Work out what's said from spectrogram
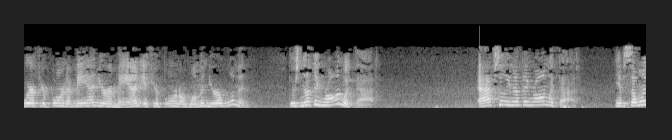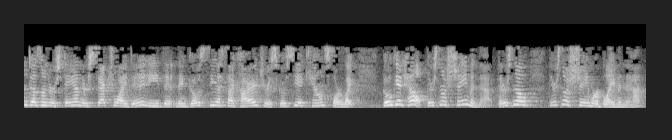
where if you're born a man, you're a man. If you're born a woman, you're a woman. There's nothing wrong with that. Absolutely nothing wrong with that. If someone doesn't understand their sexual identity, then, then go see a psychiatrist, go see a counselor, like, go get help. There's no shame in that. There's no, there's no shame or blame in that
